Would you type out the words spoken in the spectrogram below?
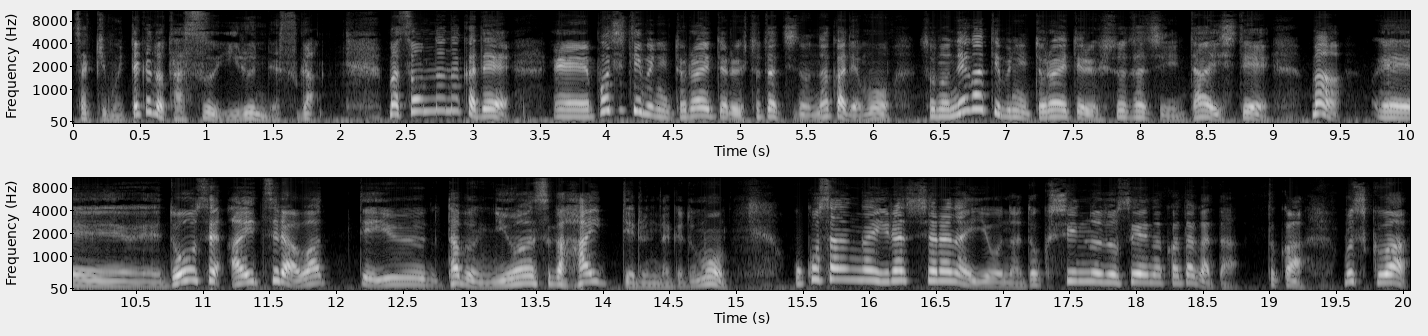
さっきも言ったけど多数いるんですが、まあ、そんな中中で、えー、ポジティブに捉えてる人たちの中でも、そのネガティブに捉えてる人たちに対して、まあ、えー、どうせあいつらはっていう多分ニュアンスが入ってるんだけども、お子さんがいらっしゃらないような独身の女性の方々とか、もしくは、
